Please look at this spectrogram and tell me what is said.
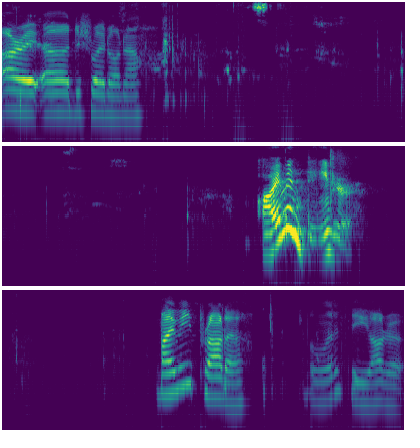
Alright, uh, destroy it all now. I'm in danger. Buy me Prada. Balenciaga.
